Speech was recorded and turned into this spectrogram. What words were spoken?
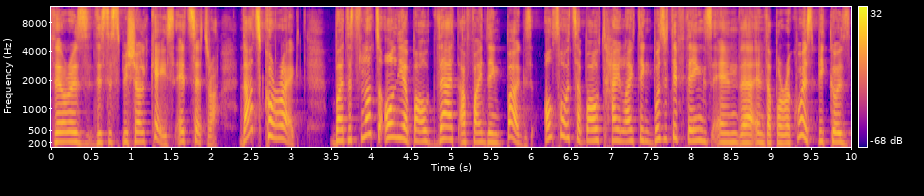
There is this special case, etc. That's correct. But it's not only about that of finding bugs. Also, it's about highlighting positive things in the, in the pull request because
